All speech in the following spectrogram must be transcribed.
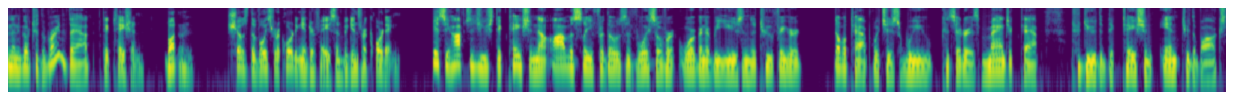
and then go to the right of that. Dictation. Button. Shows the voice recording interface and begins recording. It's the option to use dictation. Now, obviously, for those with voiceover, we're going to be using the two finger double tap, which is we consider as magic tap to do the dictation into the box,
